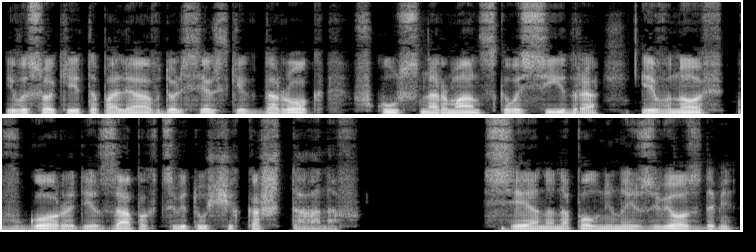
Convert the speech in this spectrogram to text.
и высокие тополя вдоль сельских дорог, вкус нормандского сидра, и вновь в городе запах цветущих каштанов. Сено, наполненное звездами,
